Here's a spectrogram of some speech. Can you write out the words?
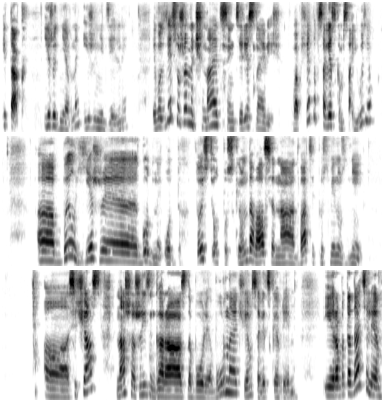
Итак, ежедневный, еженедельный. И вот здесь уже начинается интересная вещь. Вообще-то в Советском Союзе а, был ежегодный отдых, то есть отпуск, и он давался на 20 плюс-минус дней. А, сейчас наша жизнь гораздо более бурная, чем в советское время. И работодатели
